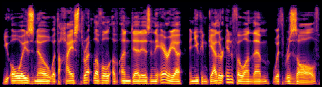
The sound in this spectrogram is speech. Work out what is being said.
You always know what the highest threat level of undead is in the area, and you can gather info on them with Resolve.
